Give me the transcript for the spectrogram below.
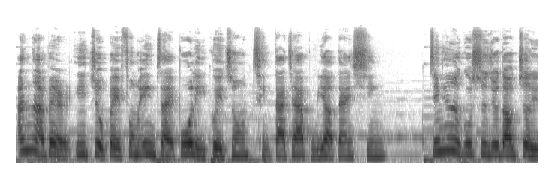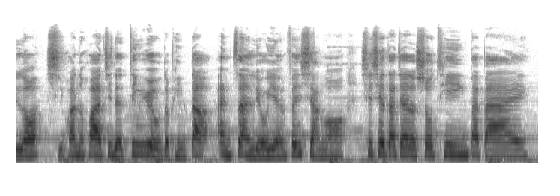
安娜贝尔依旧被封印在玻璃柜中，请大家不要担心。今天的故事就到这里喽，喜欢的话记得订阅我的频道、按赞、留言、分享哦。谢谢大家的收听，拜拜。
